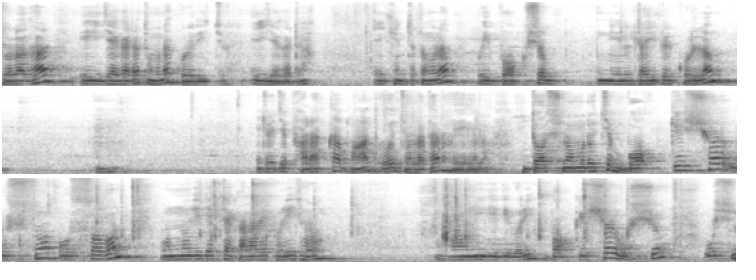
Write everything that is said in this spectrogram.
জলাধার। এই জায়গাটা তোমরা করে দিচ্ছ, এই জায়গাটা। এইখানটা তোমরা ওই বক্স নীল টাইপের করলাম। এটা হচ্ছে ফারাক্কা বাঁধ ও জলাধার হয়ে গেল। দশ নম্বর হচ্ছে বক্রেশ্বর উষ্ণ প্রস্রবণ। অন্য যদি একটা কালারে করি, ধরো। মাউনি দিদি করি, বক্রেশ্বর উষ্ণ উষ্ণ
